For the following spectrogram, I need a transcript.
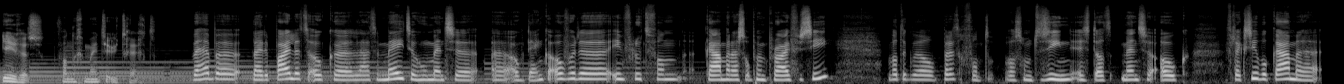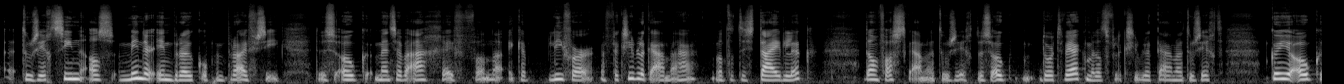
Iris van de gemeente Utrecht. We hebben bij de pilot ook uh, laten meten hoe mensen uh, ook denken over de invloed van camera's op hun privacy. Wat ik wel prettig vond was om te zien, is dat mensen ook flexibel cameratoezicht zien als minder inbreuk op hun privacy. Dus ook mensen hebben aangegeven van nou, ik heb liever een flexibele camera, want dat is tijdelijk, dan vast cameratoezicht. Dus ook door te werken met dat flexibele cameratoezicht kun je ook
